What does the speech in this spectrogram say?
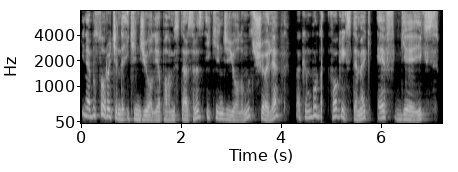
Yine bu soru için de ikinci yol yapalım isterseniz. İkinci yolumuz şöyle. Bakın burada fogx demek fgx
